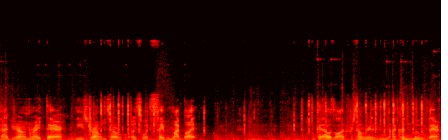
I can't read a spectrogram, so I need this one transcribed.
That drone right there. These drones are is what's saving my butt. Okay, that was odd. For some reason, I couldn't move there.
